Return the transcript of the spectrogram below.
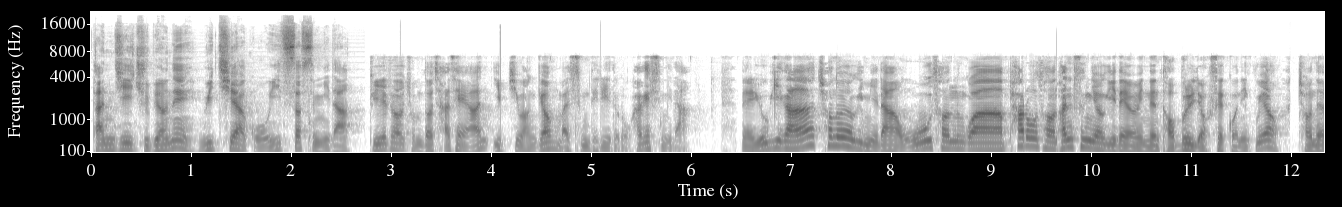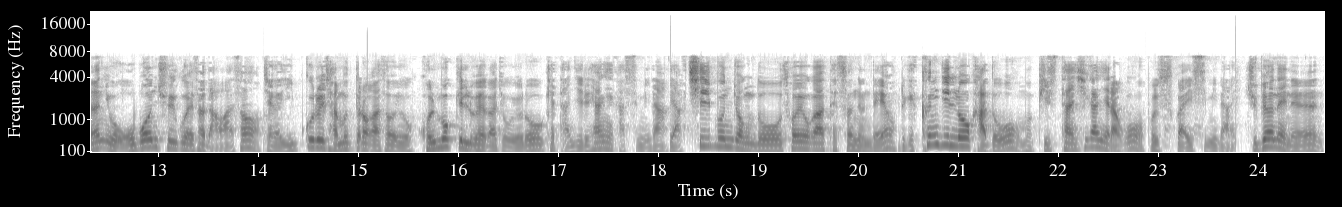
단지 주변에 위치하고 있었습니다. 뒤에서 좀 더 자세한 입지 환경 말씀드리도록 하겠습니다. 네, 여기가 천호역입니다. 5호선과 8호선 환승역이 되어 있는 더블 역세권이고요. 저는 이 5번 출구에서 나와서 제가 입구를 잘못 들어가서 요 골목길로 해가지고 이렇게 단지를 향해 갔습니다. 약 7분 정도 소요가 됐었는데요. 이렇게 큰 길로 가도 뭐 비슷한 시간이라고 볼 수가 있습니다. 주변에는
